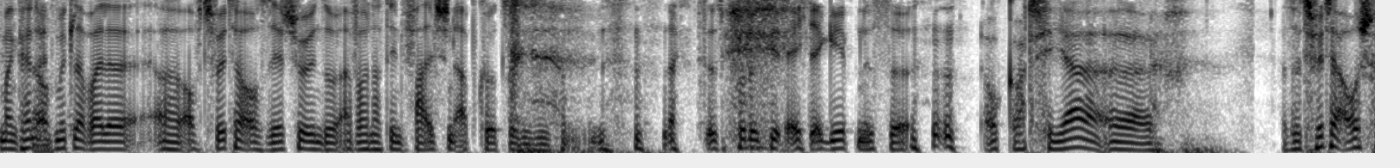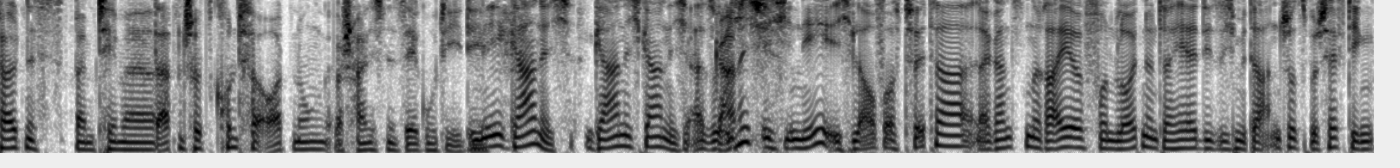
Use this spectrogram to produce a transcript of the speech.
Man kann auch mittlerweile äh, auf Twitter auch sehr schön so einfach nach den falschen Abkürzungen suchen. das produziert echt Ergebnisse. Oh Gott, ja. Äh, also Twitter ausschalten ist beim Thema Datenschutzgrundverordnung wahrscheinlich eine sehr gute Idee. Nee, gar nicht. Gar nicht, gar nicht. Also gar ich, nicht? ich nee, ich laufe auf Twitter einer ganzen Reihe von Leuten hinterher, die sich mit Datenschutz beschäftigen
